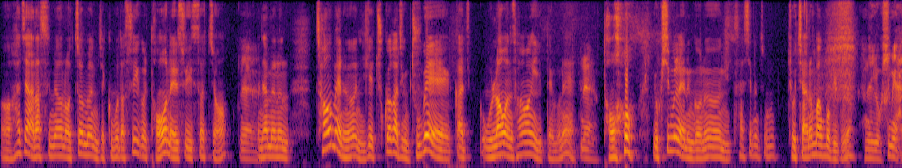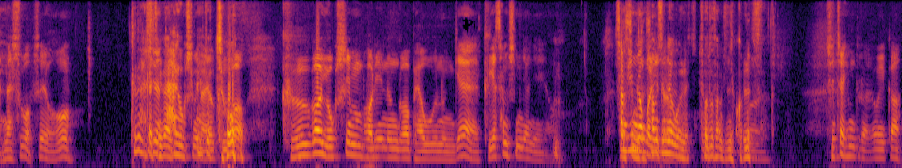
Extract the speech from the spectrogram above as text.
어, 하지 않았으면 어쩌면 이제 그보다 수익을 더 낼 수 있었죠. 네. 왜냐면은 처음에는 이게 주가가 지금 두 배까지 올라온 상황이기 때문에 네. 더 욕심을 내는 거는 사실은 좀 좋지 않은 방법이고요. 근데 욕심이 안 날 수가 없어요. 그러니까 제가 다 욕심이 나요. 그거, 그거 욕심 버리는 거 배우는 게 그게 30년이에요. 30년 걸리죠. 30년 걸렸죠. 저도 30년 걸렸어요. 진짜 힘들어요. 그러니까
